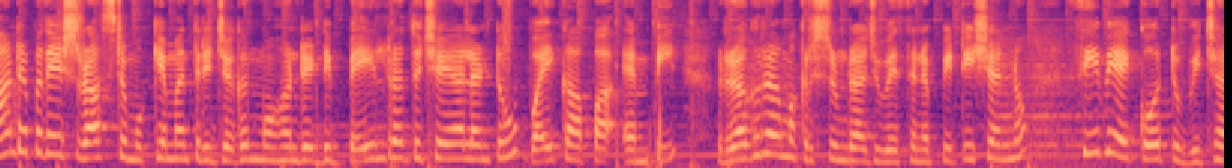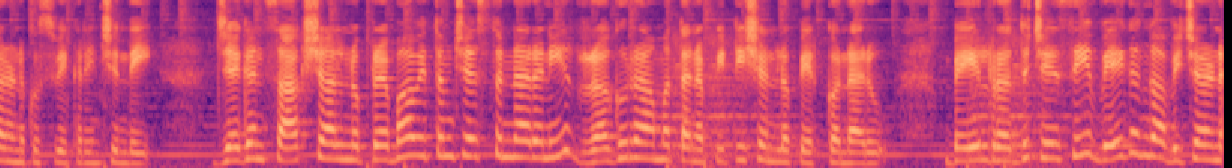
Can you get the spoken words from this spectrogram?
ఆంధ్రప్రదేశ్ రాష్ట్ర ముఖ్యమంత్రి జగన్మోహన్ రెడ్డి బెయిల్ రద్దు చేయాలంటూ వైకాపా ఎంపీ రఘురామకృష్ణంరాజు వేసిన పిటిషన్ను సిబిఐ కోర్టు విచారణకు స్వీకరించింది. జగన్ సాక్ష్యాలను ప్రభావితం చేస్తున్నారని రఘురామ తన పిటిషన్లో పేర్కొన్నారు. బెయిల్ రద్దు చేసి వేగంగా విచారణ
